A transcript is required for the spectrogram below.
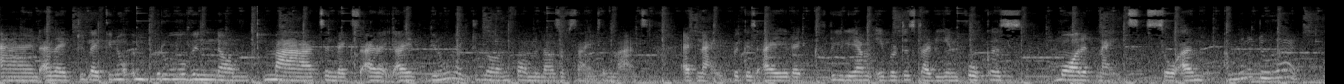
And i like to like you know improve in um, maths and like I, I you know like to learn formulas of science and maths at night because i like really am able to study and focus more at nights. So i'm i'm gonna do that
